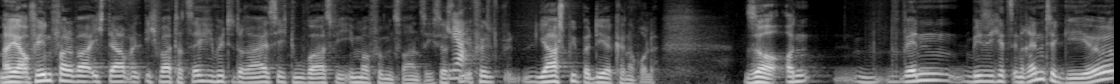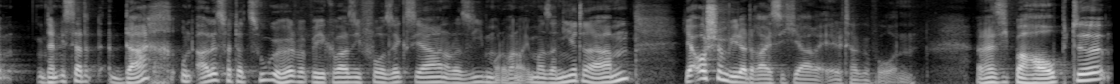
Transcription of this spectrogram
Naja, auf jeden Fall war ich da, ich war tatsächlich Mitte 30, du warst wie immer 25. Das ja. Spiel, Jahr spielt bei dir keine Rolle. So, und wenn, bis ich jetzt in Rente gehe, dann ist das Dach und alles, was dazugehört, was wir hier quasi vor sechs Jahren oder sieben oder wann auch immer saniert haben, ja auch schon wieder 30 Jahre älter geworden. Das heißt, ich behaupte,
